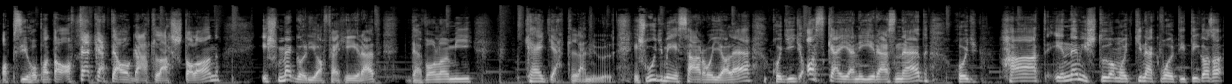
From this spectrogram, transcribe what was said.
a pszichopata, a fekete a gátlástalan, és megöli a fehéret, de valami kegyetlenül. És úgy mészárolja le, hogy így azt kelljen érezned, hogy hát én nem is tudom, hogy kinek volt itt igaza,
